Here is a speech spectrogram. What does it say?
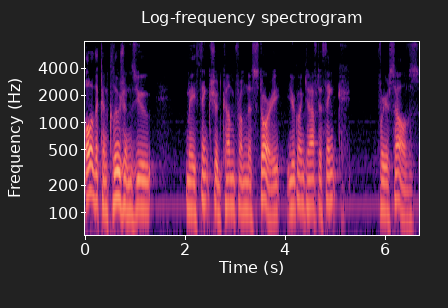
All of the conclusions you may think should come from this story, you're going to have to think for yourselves.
